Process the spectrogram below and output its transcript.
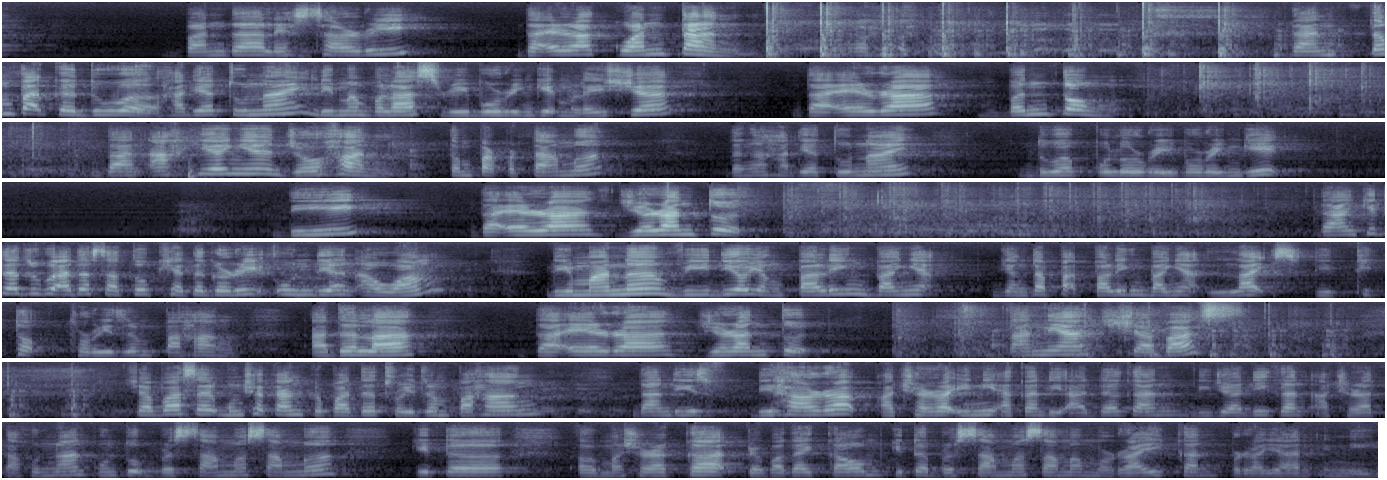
Bandar Lestari, daerah Kuantan. Dan tempat kedua, hadiah tunai RM15,000 Malaysia, daerah Bentong. Dan akhirnya Johan, tempat pertama dengan hadiah tunai RM20,000 di daerah Jerantut. Dan kita juga ada satu kategori undian awam di mana video yang paling banyak yang dapat paling banyak likes di TikTok Tourism Pahang adalah daerah Jerantut. Tanya Syabas. Syabas saya mengucapkan kepada Tourism Pahang dan di, diharap acara ini akan diadakan, dijadikan acara tahunan untuk bersama-sama kita uh, masyarakat, pelbagai kaum kita bersama-sama meraihkan perayaan ini.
